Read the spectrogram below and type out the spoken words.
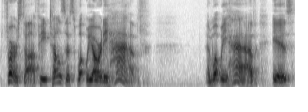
First off, he tells us what we already have. And what we have is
